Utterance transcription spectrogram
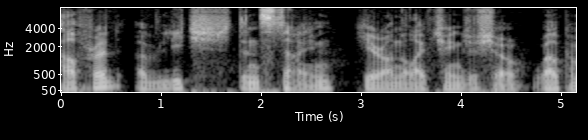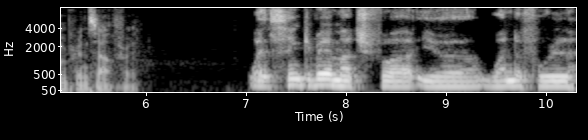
Alfred of Liechtenstein here on the Life Changes Show. Welcome, Prince Alfred. Well, thank you very much for your wonderful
